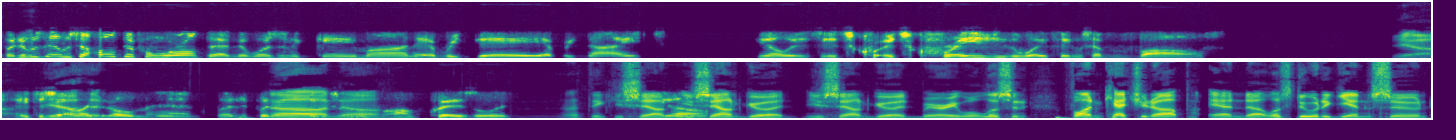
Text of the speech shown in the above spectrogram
but it was it was a whole different world then. There wasn't a game on every day, every night. You know, it's it's it's crazy the way things have evolved. Yeah, I hate to yeah, sound like that, an old man, but but no, things no. have evolved crazily. I think you sound You know. you sound good. You sound good, Barry. Well, listen, fun catching up, and uh, let's do it again soon.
